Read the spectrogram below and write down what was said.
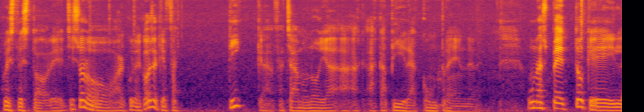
queste storie. Ci sono alcune cose che fatica facciamo noi a, a, a capire, a comprendere. Un aspetto che il,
